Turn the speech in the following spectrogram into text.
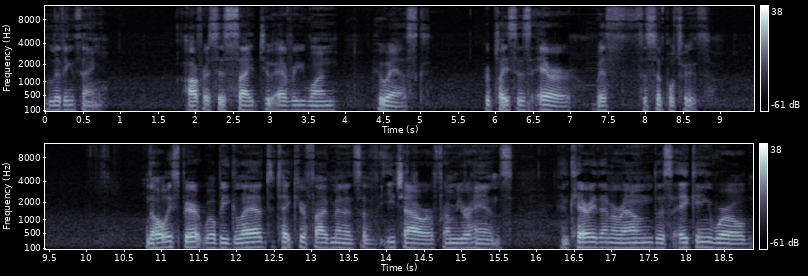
living thing, offers his sight to every one who asks, replaces error with the simple truth. The Holy Spirit will be glad to take your five minutes of each hour from your hands and carry them around this aching world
